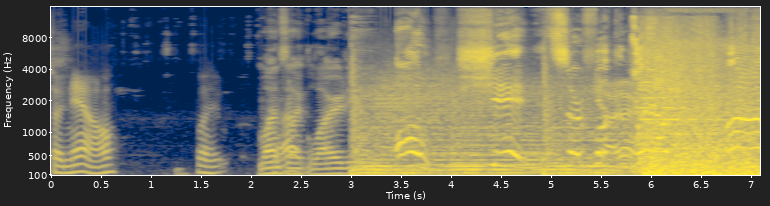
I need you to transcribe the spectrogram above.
so now. Wait. Mine's Alright. like loading. Oh shit! It's so fucking I know. loud. Ah!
